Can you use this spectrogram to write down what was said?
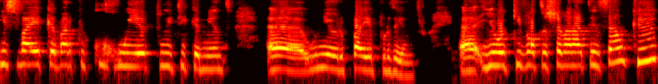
isso vai acabar por corroer politicamente a União Europeia por dentro. E eu aqui volto a chamar a atenção que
